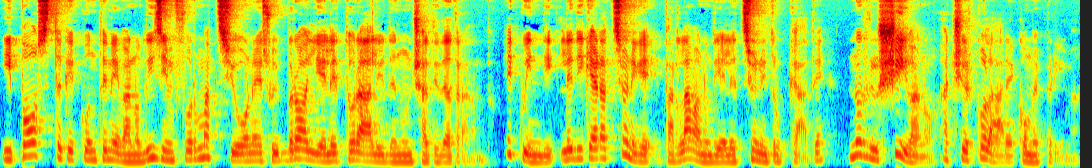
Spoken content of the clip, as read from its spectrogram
i post che contenevano disinformazione sui brogli elettorali denunciati da Trump. E quindi le dichiarazioni che parlavano di elezioni truccate non riuscivano a circolare come prima.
